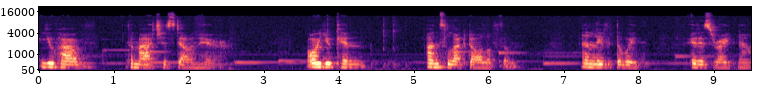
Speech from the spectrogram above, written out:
you have the matches down here or you can unselect all of them and leave it the way it is right now.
